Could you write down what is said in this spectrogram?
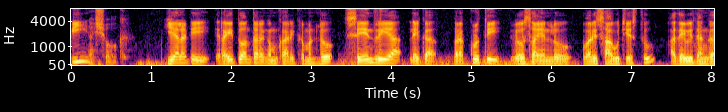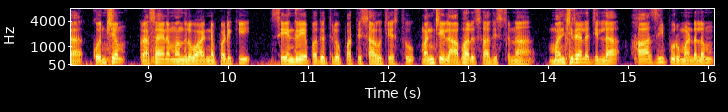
పి అశోక్. ఇలాంటి రైతు అంతరంగం కార్యక్రమంలో సేంద్రియ లేక ప్రకృతి వ్యవసాయంలో వరి సాగు చేస్తూ అదేవిధంగా కొంచెం రసాయన మందులు వాడినప్పటికీ సేంద్రియ పద్ధతిలో పత్తి సాగు చేస్తూ మంచి లాభాలు సాధిస్తున్న మంచిర్యాల జిల్లా హాజీపూర్ మండలం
